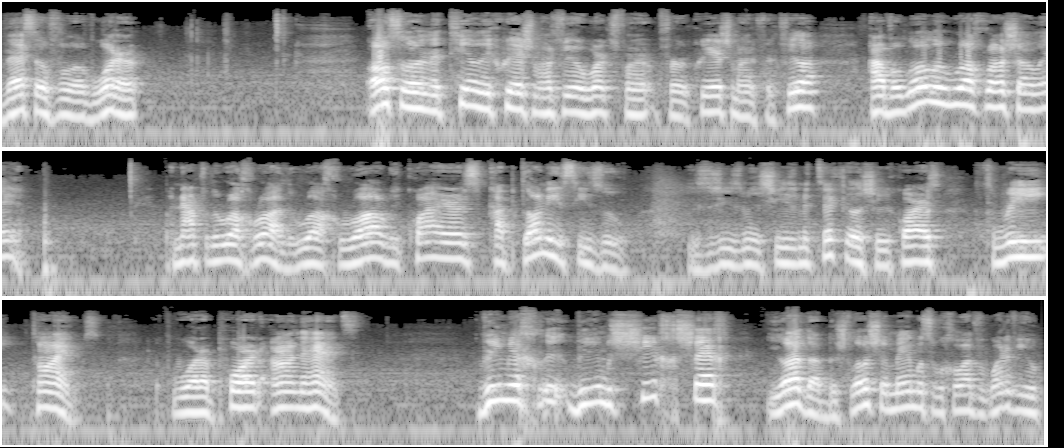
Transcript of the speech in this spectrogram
vessel full of water. Also in the Tili Kriya Shema works for for Kriya Shema for Tefillah. Avalola Ruach Ra Shalem. But not for the Ruach Ra. The Ruach Ra requires Kapdoni Sizu. She's, she's meticulous. She requires three times water poured on the hands. One of you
